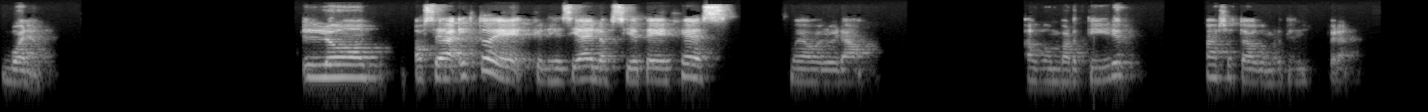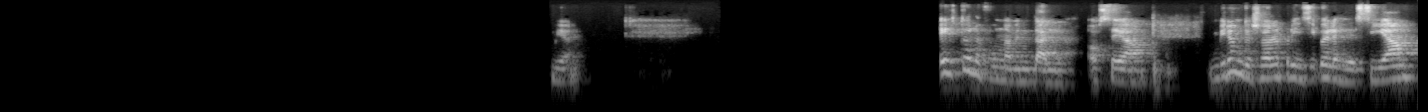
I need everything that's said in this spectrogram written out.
Bueno. Lo, o sea, esto de, que les decía de los siete ejes, voy a volver a, a compartir. Ah, ya estaba compartiendo, espera. Bien. Esto es lo fundamental. O sea, vieron que yo al principio les decía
